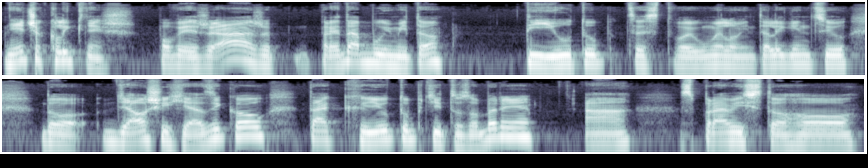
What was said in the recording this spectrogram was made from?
niečo klikneš, povieš, že, á, že predabuj mi to, ty YouTube cez tvoju umelú inteligenciu do ďalších jazykov, tak YouTube ti to zoberie a spraví z toho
